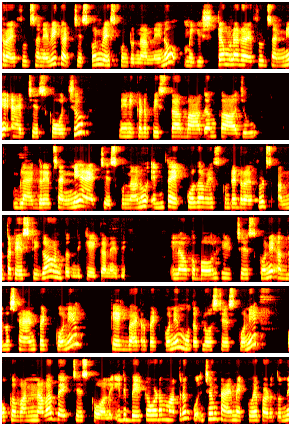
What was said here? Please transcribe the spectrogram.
డ్రై ఫ్రూట్స్ అనేవి కట్ చేసుకొని వేసుకుంటున్నాను నేను. మీకు ఇష్టం ఉన్న డ్రై ఫ్రూట్స్ అన్నీ యాడ్ చేసుకోవచ్చు. నేను ఇక్కడ పిస్తా బాదం కాజు బ్లాక్ గ్రేప్స్ అన్నీ యాడ్ చేసుకున్నాను. ఎంత ఎక్కువగా వేసుకుంటే డ్రై ఫ్రూట్స్ అంత టేస్టీగా ఉంటుంది కేక్ అనేది. ఇలా ఒక బౌల్ హీట్ చేసుకొని అందులో స్టాండ్ పెట్టుకొని కేక్ బ్యాటర్ పెట్టుకొని మూత క్లోజ్ చేసుకొని ఒక వన్ అవర్ బేక్ చేసుకోవాలి. ఇది బేక్ అవ్వడం మాత్రం కొంచెం టైం ఎక్కువే పడుతుంది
